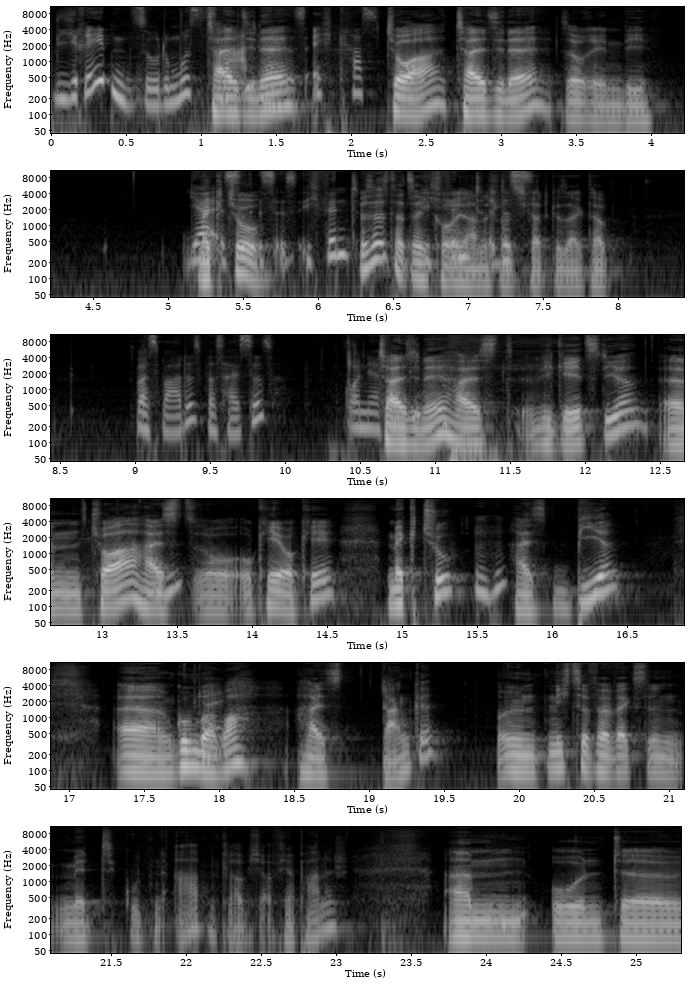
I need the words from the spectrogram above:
Die reden so. Du musst es ne? Das ist echt krass. Choa, Chalsine, so reden die. Ja, es, es, es, ich finde. Das ist tatsächlich ich find, koreanisch, was das- ich gerade gesagt habe. Was war das? Was heißt das? Ronja heißt, wie geht's dir? Ähm, Choa heißt Mhm. so, okay, okay. Mekchu heißt Bier. Ähm, Gumbawa heißt Danke. Und nicht zu verwechseln mit Guten Abend, glaube ich, auf Japanisch. Ähm, und äh,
